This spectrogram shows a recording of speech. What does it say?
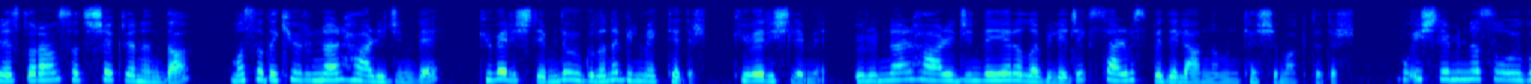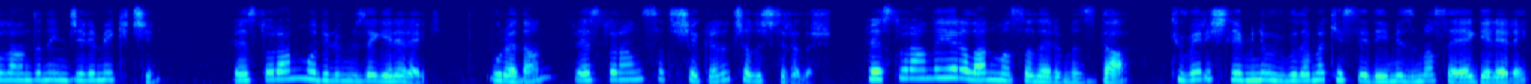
Restoran satış ekranında masadaki ürünler haricinde küver işlemi de uygulanabilmektedir. Küver işlemi, ürünler haricinde yer alabilecek servis bedeli anlamını taşımaktadır. Bu işlemin nasıl uygulandığını incelemek için restoran modülümüze gelerek buradan restoran satış ekranı çalıştırılır. Restoranda yer alan masalarımızda küver işlemini uygulamak istediğimiz masaya gelerek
